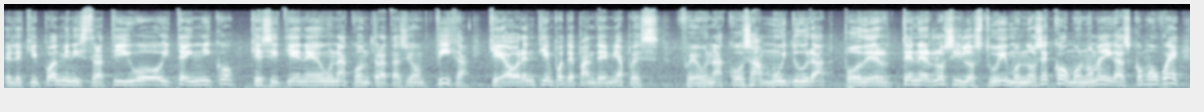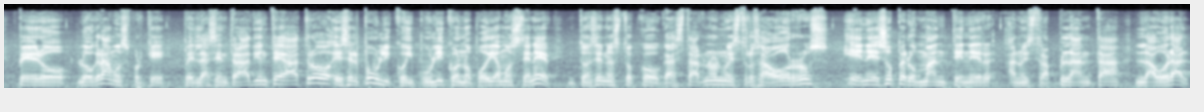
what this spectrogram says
el equipo administrativo y técnico, que sí tiene una contratación fija, que ahora en tiempos de pandemia pues fue una cosa muy dura poder tenerlos y los tuvimos. No sé cómo, no me digas cómo fue, pero logramos porque pues las entradas de un teatro es el público y público no podíamos tener. Entonces nos tocó gastarnos nuestros ahorros en eso, pero mantener a nuestra planta laboral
